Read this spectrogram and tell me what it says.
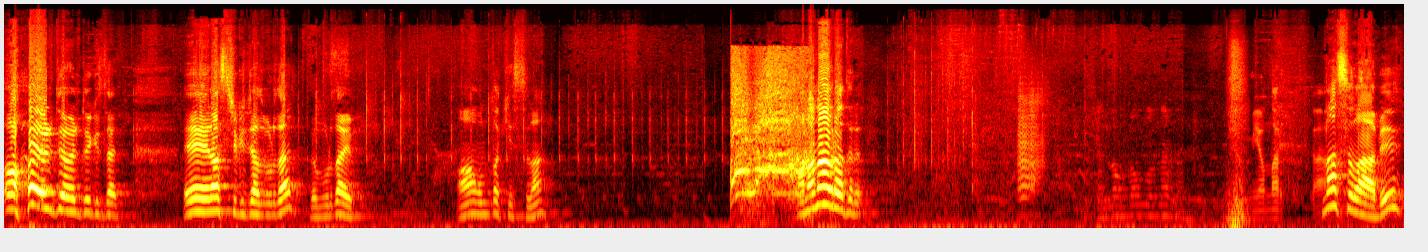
Oh öldü öldü güzel. Ee nasıl çıkacağız buradan? Ben buradayım. Aa onu da kesti lan. Ananı avradını. Milyonlar... Nasıl abi?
